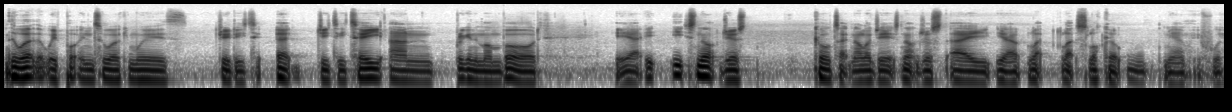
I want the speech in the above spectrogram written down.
the work that we've put into working with GDT, uh, GTT and bringing them on board, yeah, it, it's not just cool technology. It's not just a you know let let's look at you know if we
